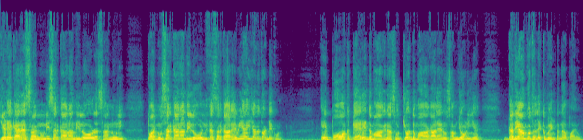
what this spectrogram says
ਜਿਹੜੇ ਕਹਿ ਰਹੇ, ਸਾਨੂੰ ਨਹੀਂ ਸਰਕਾਰਾਂ ਦੀ ਲੋੜ, ਸਾਨੂੰ ਨਹੀਂ। ਤੁਹਾਨੂੰ ਸਰਕਾਰਾਂ ਦੀ ਲੋੜ ਨਹੀਂ ਤਾਂ ਸਰਕਾਰ ਐਵੇਂ ਆਈ ਜਾਵੇ ਤੁਹਾਡੇ ਕੋਲ। ਇਹ ਬਹੁਤ ਗਹਿਰੇ ਦਿਮਾਗ ਨਾਲ ਸੋਚੋ, ਦਿਮਾਗ ਵਾਲਿਆਂ ਨੂੰ ਸਮਝਾਉਣੀ ਹੈ। ਗਧਿਆਂ ਵਾਂਗੂ ਥੱਲੇ ਕਮੈਂਟ ਨਾ ਪਾਇਓ।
